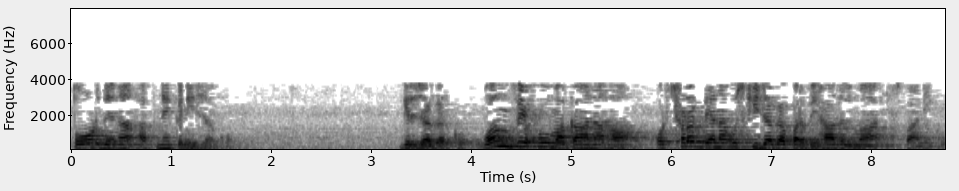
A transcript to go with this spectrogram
توڑ دینا اپنے کنیسا کو گرجا گھر کو۔ ون سے خو مکانا اور چھڑک دینا اس کی جگہ پر بحاد الما اس پانی کو۔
